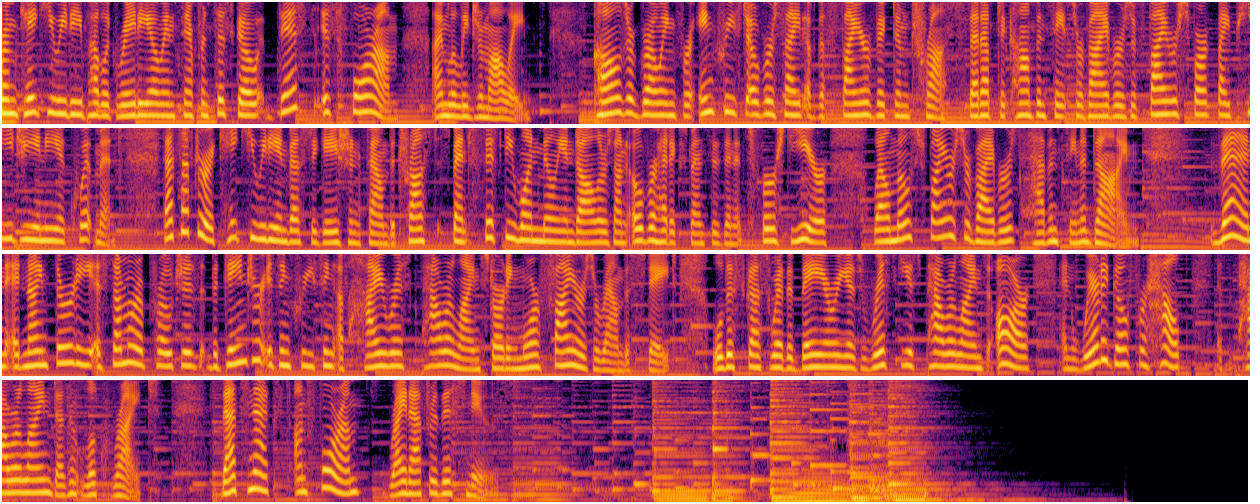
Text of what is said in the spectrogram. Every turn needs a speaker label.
Speaker 1: From KQED Public Radio in San Francisco, this is Forum. I'm Lily Jamali. Calls are growing for increased oversight of the Fire Victim Trust, set up to compensate survivors of fire sparked by PG&E equipment. That's after a KQED investigation found the trust spent $51 million on overhead expenses in its first year, while most fire survivors haven't seen a dime. Then at 9:30 as summer approaches, the danger is increasing of high-risk power lines starting more fires around the state. We'll discuss where the Bay Area's riskiest power lines are and where to go for help if the power line doesn't look right. That's next on Forum right after this news.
